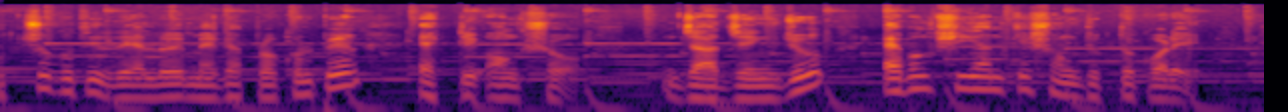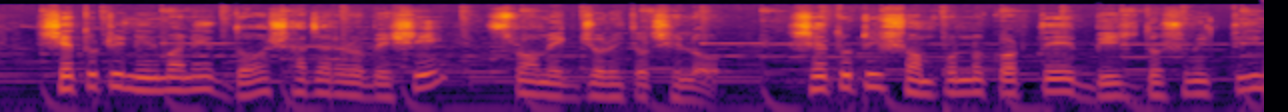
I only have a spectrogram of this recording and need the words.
উচ্চগতির রেলওয়ে মেগা প্রকল্পের একটি অংশ, যা জেংজু এবং শিয়ানকে সংযুক্ত করে। সেতুটি নির্মাণে দশ হাজারেরও বেশি শ্রমিক জড়িত ছিল। সেতুটি সম্পন্ন করতে বিশ দশমিক তিন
